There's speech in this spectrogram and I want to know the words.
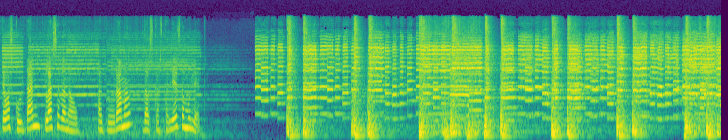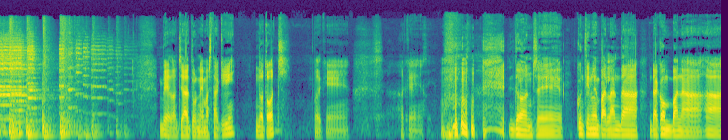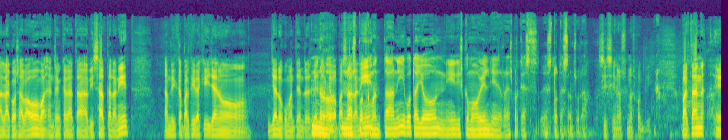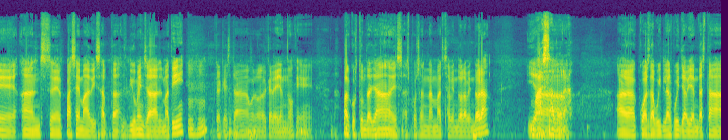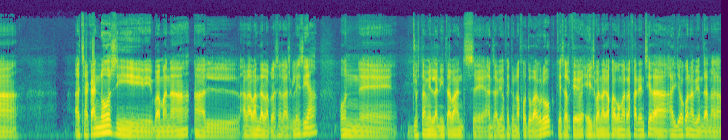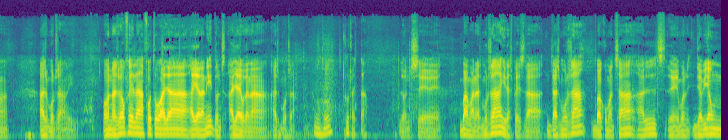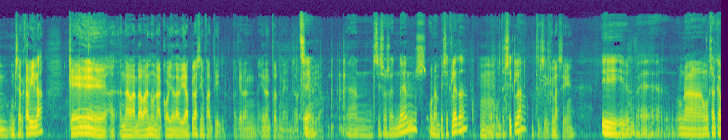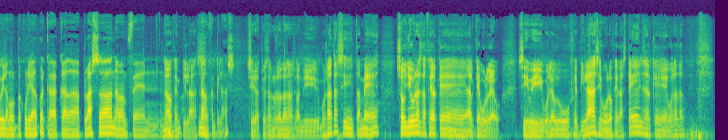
Esteu escoltant Plaça de Nou, el programa dels castellers de Mollet. Bé, doncs ja tornem a estar aquí. No tots, perquè... perquè... doncs eh, continuem parlant de, de com va anar a la Cosa Baó. Va- Ens hem quedat a dissabte a la nit. Hem dit que a partir d'aquí ja no, ja no comentem res més no, del que va no passar es a la pot nit. comentar ni botellón, ni disco mòbil, ni res, perquè és, és tot és censura. Sí, sí, no, es- no es pot dir. Per tant, eh, ens eh, passem a dissabte, diumenge al matí, Uh -huh. que aquesta, bueno, el que deien, no?, que pel costum d'allà es, es posen en marxa ben d'hora, ben d'hora. i a- Massa d'hora. A quarts de vuit, les vuit ja havíem d'estar aixecant-nos i vam anar al, a davant de la plaça de l'Església, on eh, justament la nit abans eh, ens havien fet una foto de grup, que és el que ells van agafar com a referència del lloc on havíem d'anar a esmorzar. I, on es vau fer la foto allà, allà a la nit, doncs allà heu d'anar a esmorzar. Uh -huh. Correcte. Doncs eh, vam anar a esmorzar i després de- d'esmorzar va començar els... Eh, bueno, hi havia un, un cercavila que anava endavant una colla de diables infantil, perquè eren, eren tots nens el que Sí. hi havia. Eren sis o set nens, una en bicicleta, Mhm. amb un tricicle, Un tricicle, sí. i eh, una, un cercavila molt peculiar perquè a cada plaça anaven fent... Anàvem fent pilars. Anaven fent pilars. Sí, després a nosaltres ens van dir vosaltres sí, també, eh? Sou lliures de fer el que, el que vulgueu. Si voleu fer pilars, si voleu fer castells, el que vosaltres...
